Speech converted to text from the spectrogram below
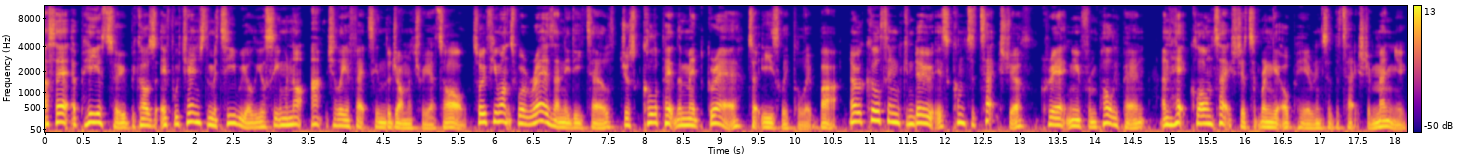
I say appear to because if we change the material you'll see we're not actually affecting the geometry at all. So if you want to erase any details just colour pick the mid-grey to easily pull it back. Now a cool thing we can do is come to texture, create new from polypaint and hit clone texture to bring it up here into the texture menu.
